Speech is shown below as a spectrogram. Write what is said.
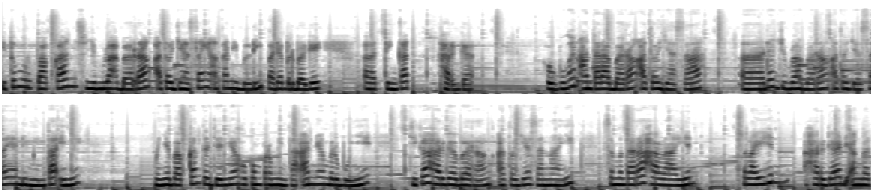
itu merupakan sejumlah barang atau jasa yang akan dibeli pada berbagai uh, tingkat harga. Hubungan antara barang atau jasa uh, dan jumlah barang atau jasa yang diminta ini menyebabkan terjadinya hukum permintaan yang berbunyi jika harga barang atau jasa naik sementara hal lain Selain harga dianggap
